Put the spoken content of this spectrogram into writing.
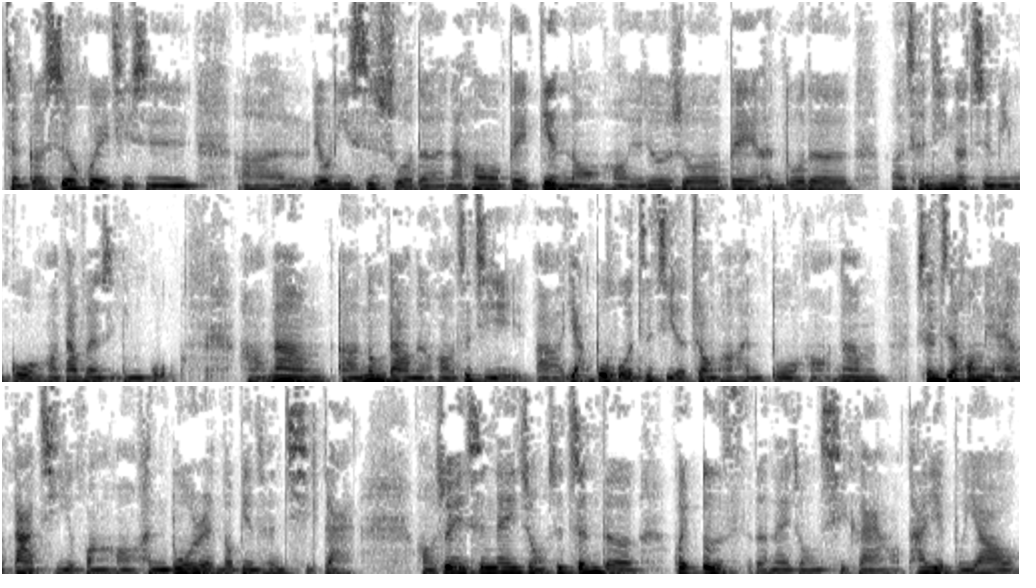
整个社会其实呃流离失所的，然后被佃农哈，也就是说被很多的呃曾经的殖民国哈，大部分是英国，好那呃弄到呢哈自己啊养不活自己的状况很多哈，那甚至后面还有大饥荒哈，很多人都变成乞丐。所以是那一种是真的会饿死的那种乞丐哈，他也不要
